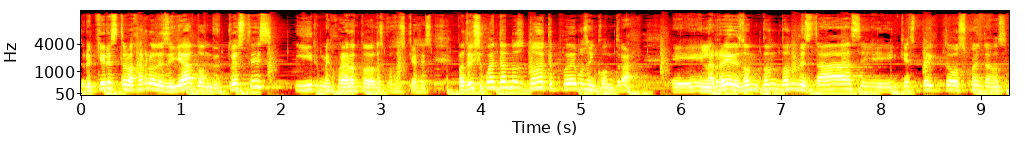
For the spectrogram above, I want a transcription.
requieres trabajarlo desde ya, donde tú estés, e ir mejorando todas las cosas que haces. Patricio, cuéntanos dónde te podemos encontrar, eh, en las redes, ¿dónde, estás, eh, en qué aspectos, cuéntanos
